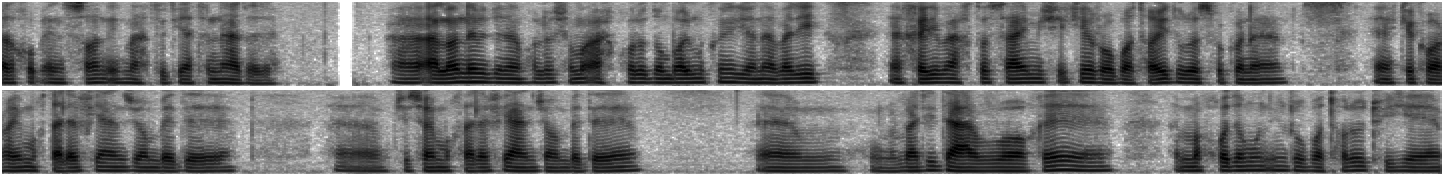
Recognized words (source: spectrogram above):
ولی خب انسان این محدودیت رو نداره. الان نمی‌دونم حالا شما اخبار رو دنبال می‌کنید یا نه ولی خیلی وقتا سعی میشه که ربات هایی درست بکنن که کارهای مختلفی انجام بده چیزهای مختلفی انجام بده. ولی در واقع ما خودمون این ربات ها رو توی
